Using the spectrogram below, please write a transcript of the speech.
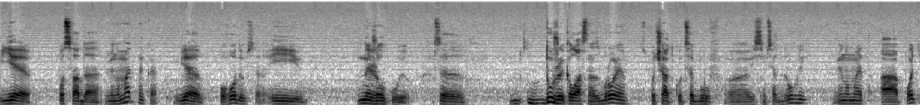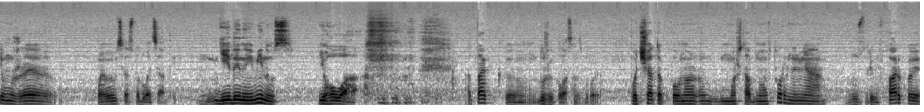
є посада мінометника, я погодився і не жалкую. Це дуже класна зброя. Спочатку це був е, 82-й міномет, а потім вже з'явився 120-й. Єдиний мінус його вага. А так е, дуже класна зброя. Початок повномасштабного вторгнення зустрів в Харкові.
